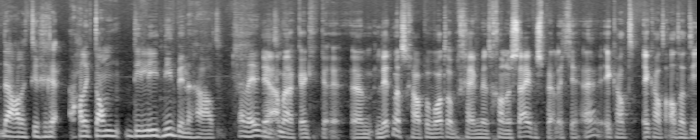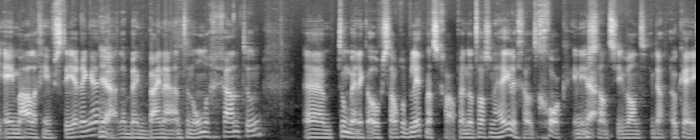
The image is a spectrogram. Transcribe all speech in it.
Daar had ik, die had ik dan die lead niet binnengehaald. Dat weet ik niet. Ja, maar kijk, eh, ehm, lidmaatschappen wordt op een gegeven moment gewoon een cijferspelletje. Hè? Ik, had, ik had altijd die eenmalige investeringen. Ja. Ja. daar ben ik bijna aan ten onder gegaan toen. Ehm, toen ben ik overgestapt op lidmaatschap. En dat was een hele grote gok in Ja. instantie. Want ik dacht, oké,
